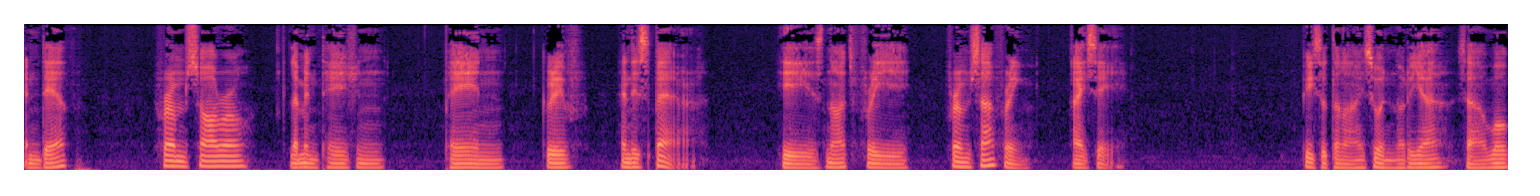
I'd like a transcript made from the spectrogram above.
and death from sorrow lamentation pain grief and despair he is not free from suffering I say ภิกษุทั้งหลายส่วนอริยสาวก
